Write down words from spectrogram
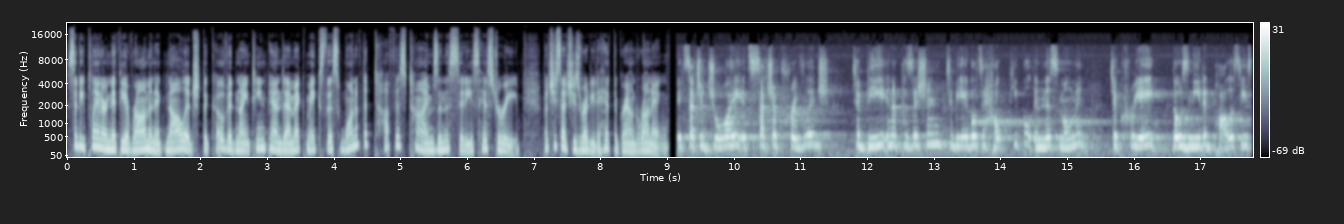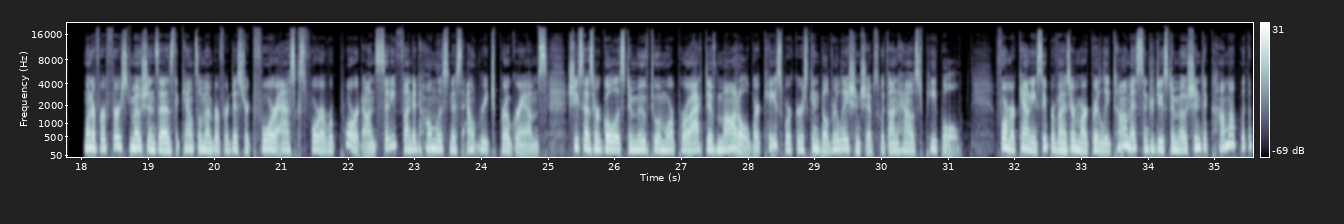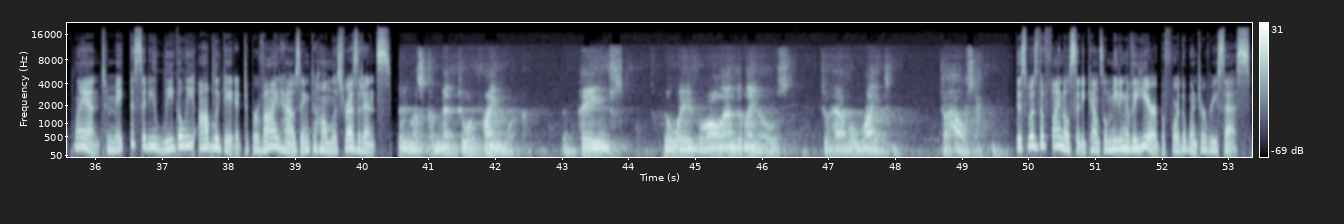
City Planner Nithya Raman acknowledged the COVID 19 pandemic makes this one of the toughest times in the city's history. But she said she's ready to hit the ground running. It's such a joy, it's such a privilege to be in a position to be able to help people in this moment to create those needed policies. One of her first motions as the council member for District 4 asks for a report on city funded homelessness outreach programs. She says her goal is to move to a more proactive model where caseworkers can build relationships with unhoused people. Former County Supervisor Mark Ridley Thomas introduced a motion to come up with a plan to make the city legally obligated to provide housing to homeless residents. We must commit to a framework that paves the way for all Angelenos to have a right to housing. This was the final City Council meeting of the year before the winter recess.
